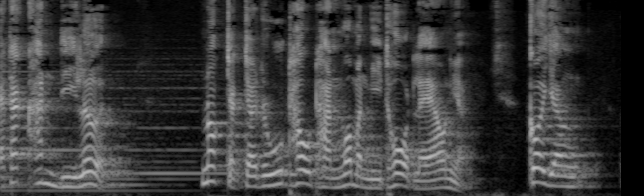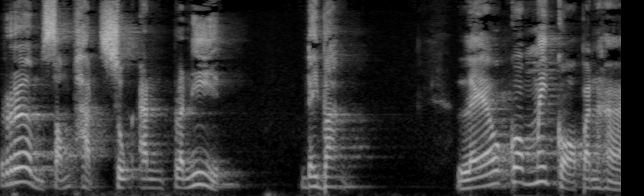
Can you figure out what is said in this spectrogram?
แต่ถ้าขั้นดีเลิศ นอกจากจะรู้เท่าทันว่ามันมีโทษแล้วเนี่ย ก็ยังเริ่มสัมผัสสุขอันประณีตได้บ้าง แล้วก็ไม่ก่อปัญหา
